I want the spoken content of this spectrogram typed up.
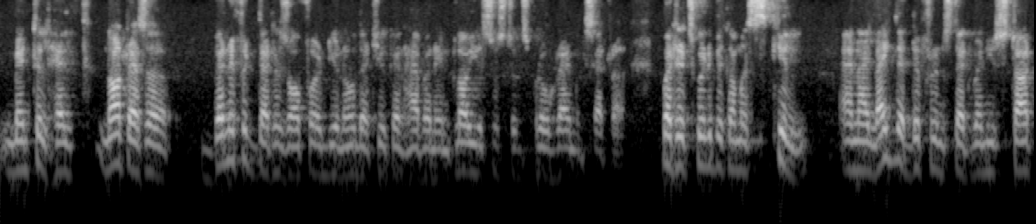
mental health not as a benefit that is offered, you know, that you can have an employee assistance program, etc. But it's going to become a skill. And I like the difference that when you start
